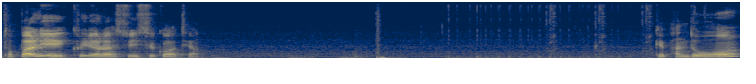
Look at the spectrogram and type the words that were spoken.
더 빨리 클리어를 할 수 있을 것 같아요. 이렇게 반동.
